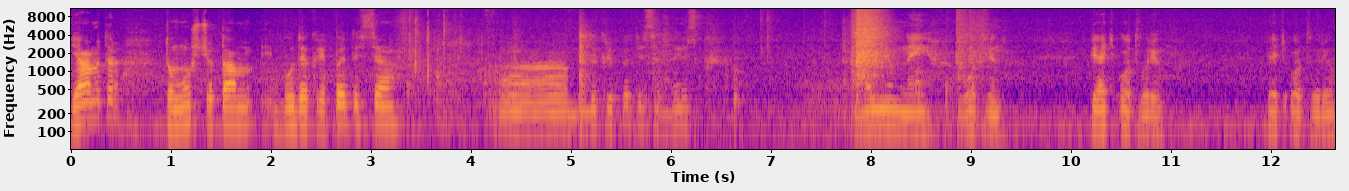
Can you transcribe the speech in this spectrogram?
діаметр, тому що там буде кріпитися, буде кріпитися диск гальмівний. От він. 5 отворів. 5 отворів.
